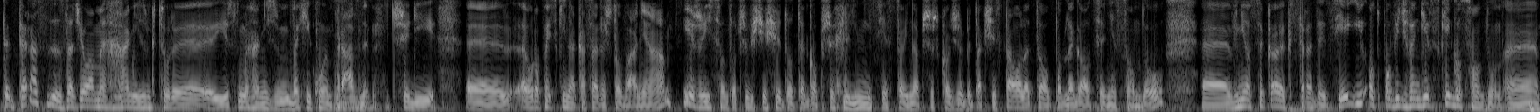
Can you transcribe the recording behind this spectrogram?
Te, teraz zadziała mechanizm, który jest mechanizm wehikułem prawnym, czyli e, europejski nakaz aresztowania. Jeżeli sąd oczywiście się do tego przychyli, nic nie stoi na przeszkodzie, żeby tak się stało, ale to podlega ocenie sądu. E, wniosek o ekstradycję i odpowiedź węgierskiego sądu e,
